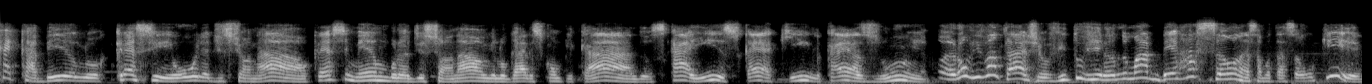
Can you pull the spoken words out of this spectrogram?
cai cabelo, cresce olho adicional, cresce membro adicional em lugares complicados, cai isso, cai aquilo, cai as unhas. Eu não vi vantagem, eu vi tu virando uma aberração nessa mutação, o que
